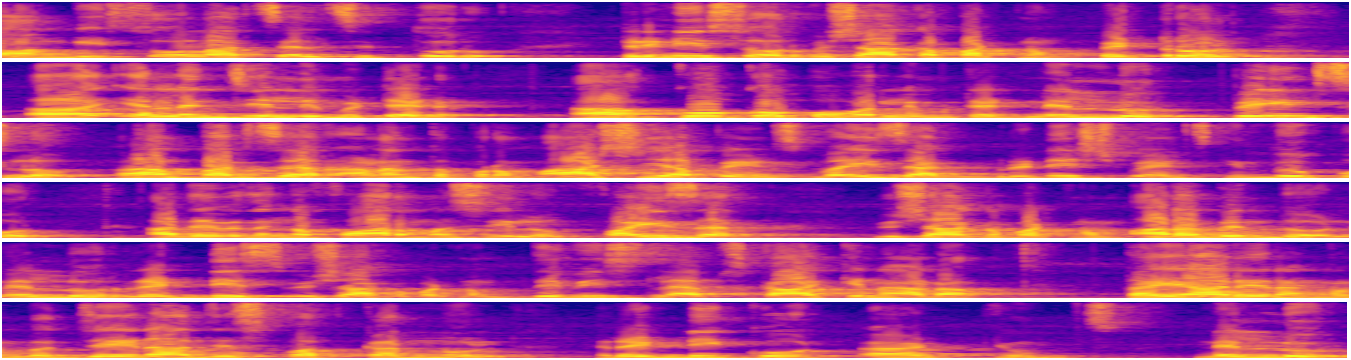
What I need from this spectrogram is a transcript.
Longi solar cell Chittoor ట్రినీసోర్ Visakhapatnam petrol LNG limited. Coco power limited Nellore పెయింట్స్లో Berger Anantapur Asia Paints Vizag British Paints Hindupur అదేవిధంగా ఫార్మసీలో ఫైజర్ విశాఖపట్నం అరబిందో నెల్లూరు రెడ్డిస్ విశాఖపట్నం దివి స్లాబ్స్ కాకినాడ తయారీ రంగంలో Jayaraj Ispat Kurnool Reddy co tubes Nellore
